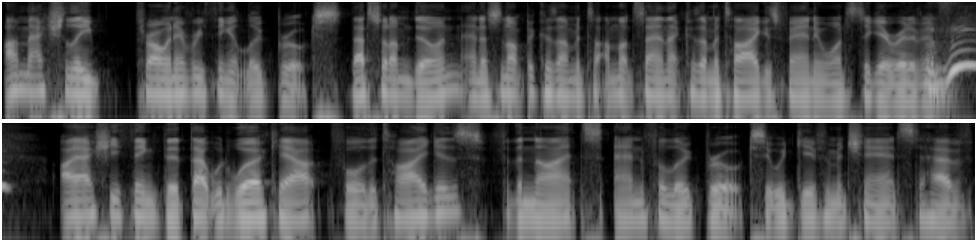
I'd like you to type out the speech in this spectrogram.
I'm actually throwing everything at Luke Brooks. That's what I'm doing, and it's not because I'm a t- I'm not saying that because I'm a Tigers fan who wants to get rid of him. Mm-hmm. I actually think that that would work out for the Tigers, for the Knights, and for Luke Brooks. It would give him a chance to have,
